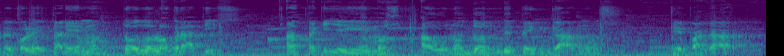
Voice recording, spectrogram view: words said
Recolectaremos todo lo gratis hasta que lleguemos a uno donde tengamos que pagar.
